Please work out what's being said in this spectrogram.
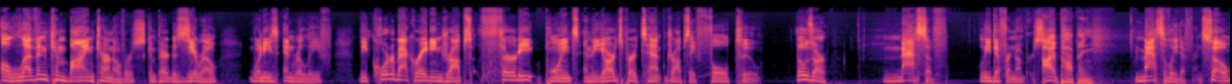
11 combined turnovers compared to zero when he's in relief. The quarterback rating drops 30 points, and the yards per attempt drops a full two. Those are massively different numbers. Eye popping massively different. So,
